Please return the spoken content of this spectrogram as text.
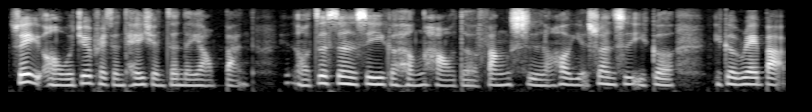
所以呃我觉得 presentation 真的要办。哦，这真的是一个很好的方式，然后也算是一个一个 wrap up，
